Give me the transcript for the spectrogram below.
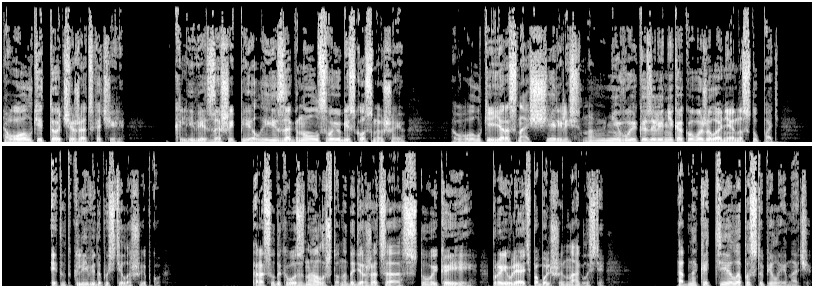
Волки тотчас же отскочили. Кливи зашипел и изогнул свою бескостную шею. Волки яростно ощерились, но не выказали никакого желания наступать. И тут Кливи допустил ошибку. Рассудок его знал, что надо держаться стойко и проявлять побольше наглости. Однако тело поступило иначе.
